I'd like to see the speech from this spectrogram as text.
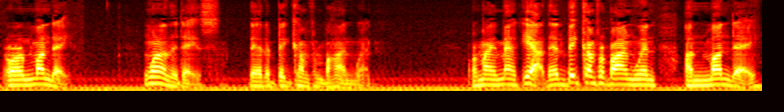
or on Monday? One of the days they had a big come from behind win. Or my yeah, they had a big come from behind win on Monday.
